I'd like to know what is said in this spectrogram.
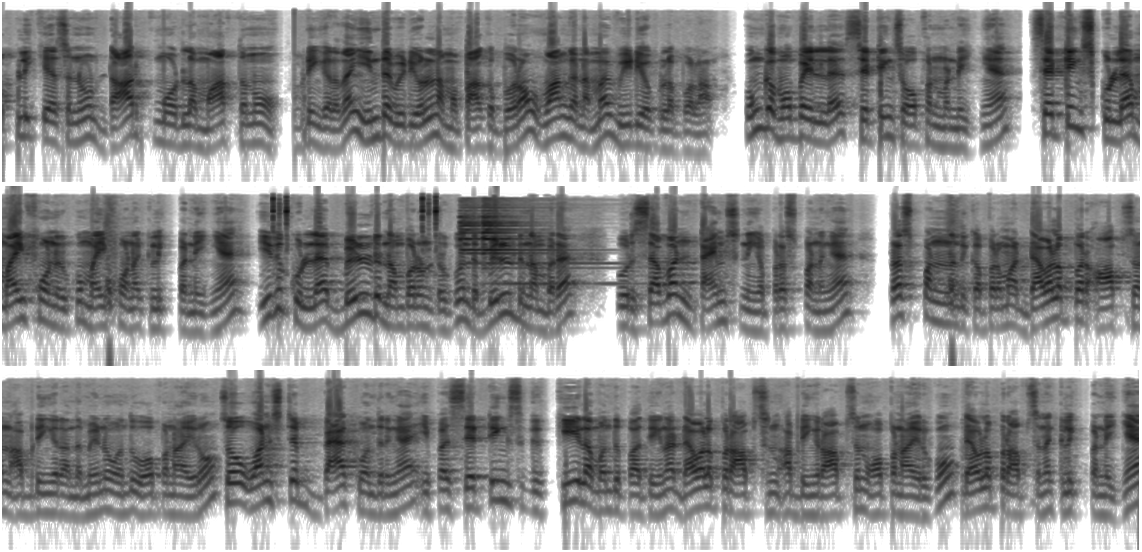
அப்ளிகேஷனும் டார்க் மோடில் மாற்றணும் அப்படிங்கிறத இந்த வீடியோவில் நம்ம பார்க்க போகிறோம் வாங்க நம்ம வீடியோக்குள்ளே போகலாம் உங்கள் மொபைலில் செட்டிங்ஸ் ஓப்பன் பண்ணிக்கங்க. செட்டிங்ஸ்க்குள்ளே மை ஃபோன் இருக்கும் மை ஃபோனை கிளிக் பண்ணிக்கங்க. இதுக்குள்ளே பில்டு நம்பர்னு இருக்கும். இந்த பில்டு நம்பரை ஒரு செவன் டைம்ஸ் நீங்கள் ப்ரெஸ் பண்ணுங்கள் ப்ரெஸ் பண்ணதுக்கப்புறமா டெவலப்பர் ஆப்ஷன் அப்படிங்கிற அந்த மெனு வந்து ஓப்பன் ஆயிரும். ஸோ ஒன் ஸ்டெப் பேக் வந்துருங்க. இப்போ செட்டிங்ஸுக்கு கீழே வந்து பார்த்தீங்கன்னா டெவலப்பர் ஆப்ஷன் அப்படிங்கிற ஆப்ஷன் ஓப்பன் ஆயிருக்கும். டெவலப்பர் ஆப்ஷனை கிளிக் பண்ணிக்கங்க.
